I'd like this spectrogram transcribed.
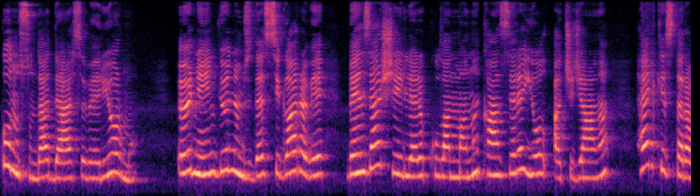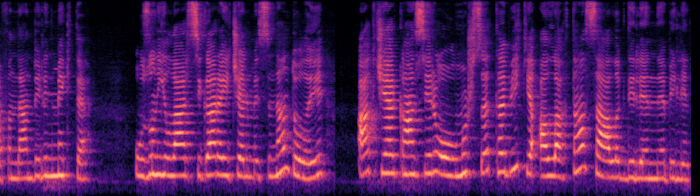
konusunda ders veriyor mu? Örneğin günümüzde sigara ve benzer şeyleri kullanmanın kansere yol açacağını herkes tarafından bilinmekte. Uzun yıllar sigara içilmesinden dolayı akciğer kanseri olmuşsa tabii ki Allah'tan sağlık dilenilebilir.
